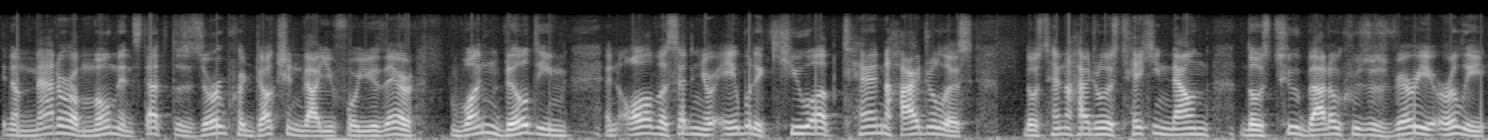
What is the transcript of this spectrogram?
in a matter of moments. That's the Zerg production value for you there. One building, and all of a sudden you're able to queue up 10 Hydralisks those 10 Hydralisks taking down those two battle cruisers very early.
